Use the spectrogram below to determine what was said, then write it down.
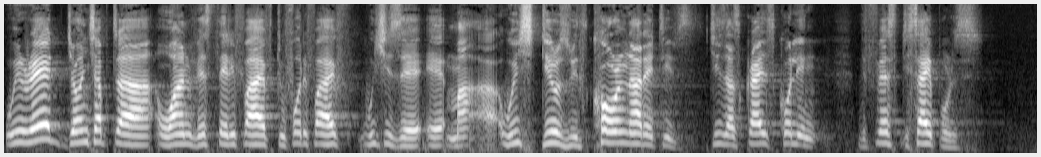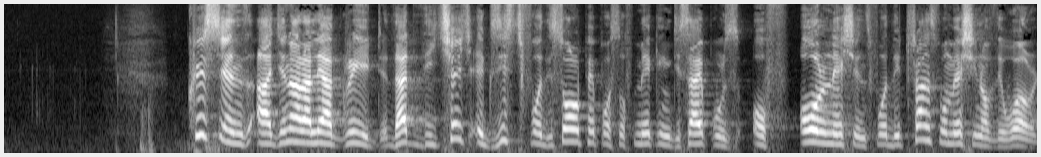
We read John chapter 1, verse 35 to 45, which, is a, a, uh, which deals with call narratives. Jesus Christ calling the first disciples. Christians are generally agreed that the church exists for the sole purpose of making disciples of all nations for the transformation of the world,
